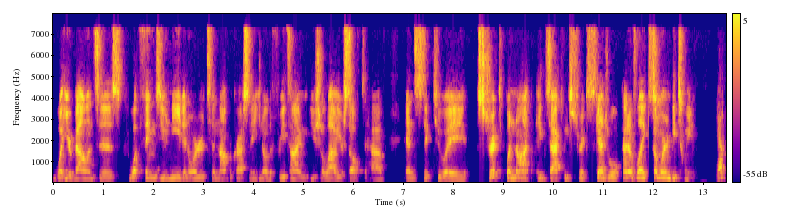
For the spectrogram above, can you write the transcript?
what your balance is, what things you need in order to not procrastinate. You know, the free time you should allow yourself to have and stick to a strict but not exactly strict schedule, kind of like somewhere in between. Yeah,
